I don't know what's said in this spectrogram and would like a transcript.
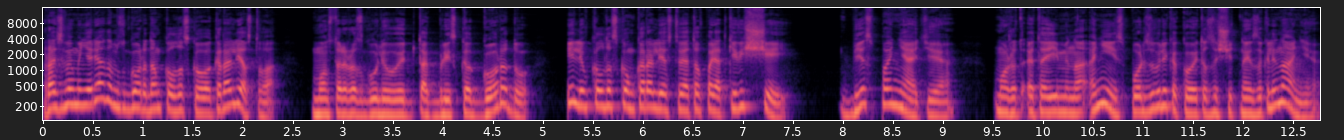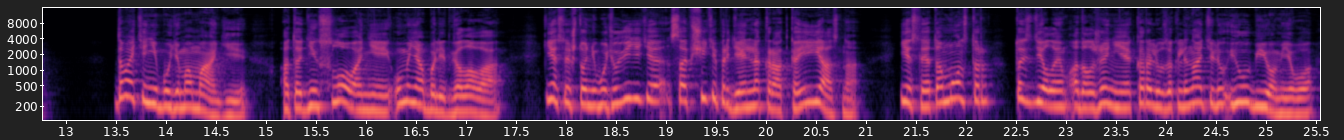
Разве мы не рядом с городом колдовского королевства? Монстры разгуливают так близко к городу? Или в колдовском королевстве это в порядке вещей? Без понятия. Может это именно они использовали какое-то защитное заклинание? Давайте не будем о магии. От одних слов о ней у меня болит голова. Если что-нибудь увидите, сообщите предельно кратко и ясно. Если это монстр, то сделаем одолжение королю-заклинателю и убьем его,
